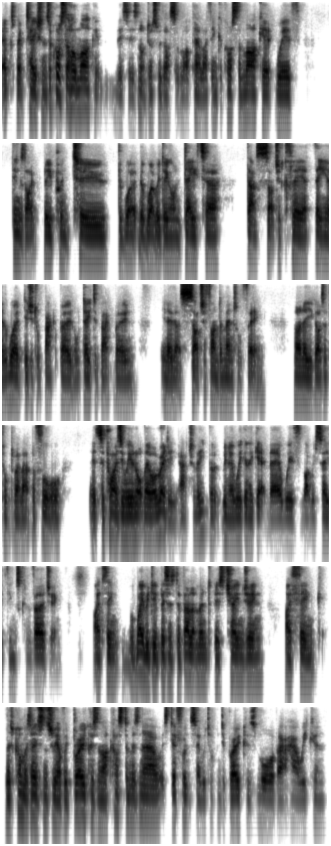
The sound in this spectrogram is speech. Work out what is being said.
expectations across the whole market. This is not just with us at markel. I think across the market with things like blueprint 2 the work the work we're doing on data that's such a clear thing. You know, the word digital backbone or data backbone you know, that's such a fundamental thing. And I know you guys have talked about that before. It's surprising we're not there already, actually, but you know, we're going to get there with, like we say, things converging. I think the way we do business development is changing. I think the conversations we have with brokers and our customers now is different. So we're talking to brokers more about how we can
